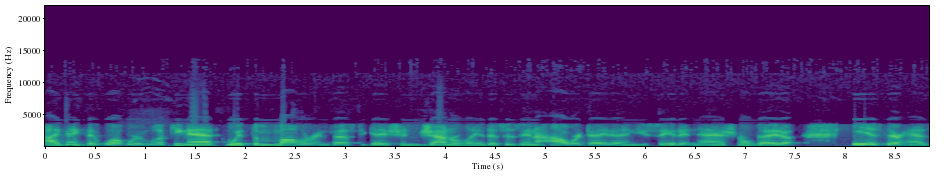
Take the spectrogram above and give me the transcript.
I think that what we're looking at with the Mueller investigation generally, this is in our data and you see it in national data, is there has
